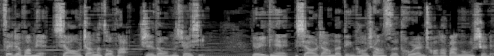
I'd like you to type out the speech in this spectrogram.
在这方面，小张的做法值得我们学习。有一天，小张的顶头上司突然闯到办公室里，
